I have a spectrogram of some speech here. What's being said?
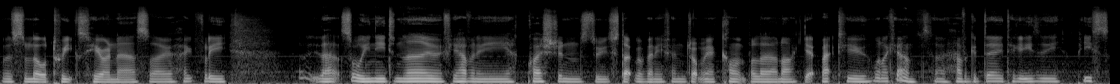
with some little tweaks here and there. So hopefully that's all you need to know. If you have any questions, or you stuck with anything, drop me a comment below and I'll get back to you when I can. So have a good day, take it easy, peace.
